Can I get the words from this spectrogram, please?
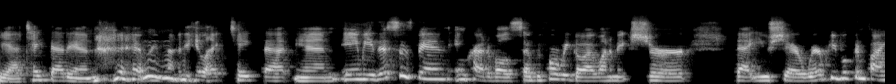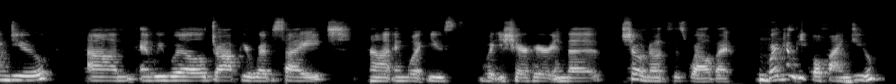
yeah, take that in. Everybody, mm-hmm. like, take that in. Amy, this has been incredible. So, before we go, I want to make sure that you share where people can find you, um, and we will drop your website uh, and what you what you share here in the show notes as well. But mm-hmm. where can people find you?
